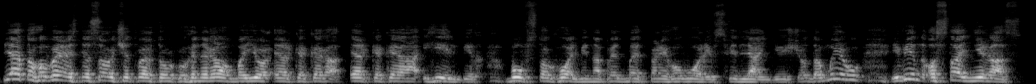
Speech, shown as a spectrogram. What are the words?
5 вересня 44 року генерал-майор РККА, РККА Гільбіг був в Стокгольмі на предмет переговорів з Фінляндією щодо миру, і він останній раз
